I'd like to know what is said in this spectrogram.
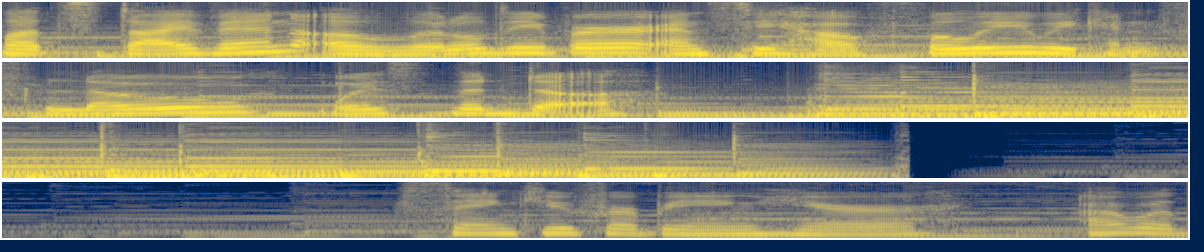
Let's dive in a little deeper and see how fully we can flow with the duh. Thank you for being here. I would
